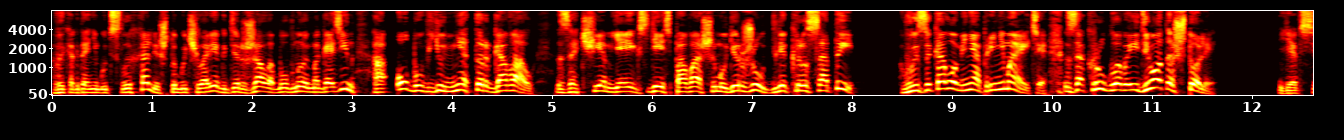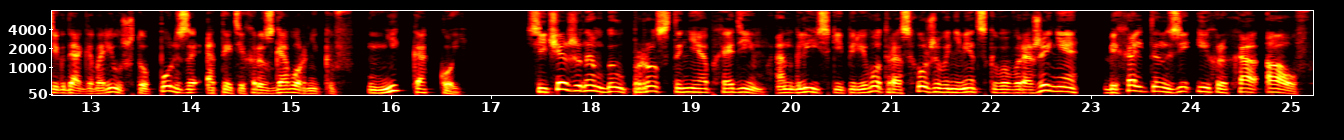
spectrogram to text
Вы когда-нибудь слыхали, чтобы человек держал обувной магазин, а обувью не торговал? Зачем я их здесь, по-вашему, держу? Для красоты? Вы за кого меня принимаете? За круглого идиота, что ли? Я всегда говорил, что пользы от этих разговорников никакой. Сейчас же нам был просто необходим английский перевод расхожего немецкого выражения «behalten Sie Ihre Haar auf»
